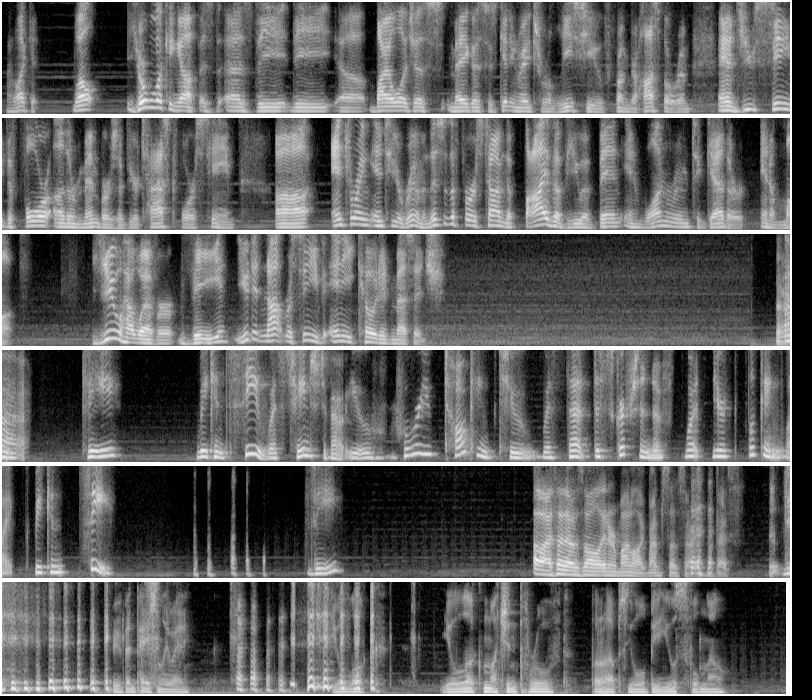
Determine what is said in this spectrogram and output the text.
I like it. Well, you're looking up as as the the uh, biologist Magus is getting ready to release you from your hospital room, and you see the four other members of your task force team uh, entering into your room. And this is the first time the five of you have been in one room together in a month. You, however, V, you did not receive any coded message. Uh, v, we can see what's changed about you. Who are you talking to with that description of what you're looking like? We can see. v? Oh, I thought that was all inner monologue. I'm so sorry. My bad. We've been patiently waiting. you look you look much improved. Perhaps you will be useful now.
